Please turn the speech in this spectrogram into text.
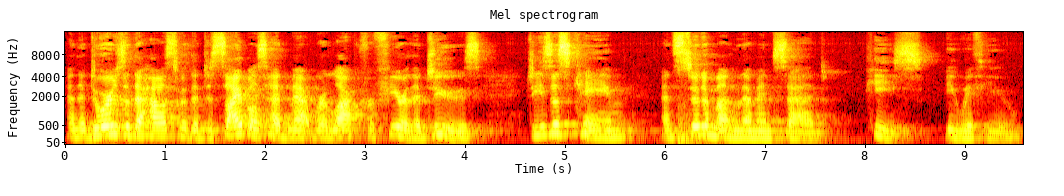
and the doors of the house where the disciples had met were locked for fear of the Jews, Jesus came and stood among them and said, Peace be with you.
